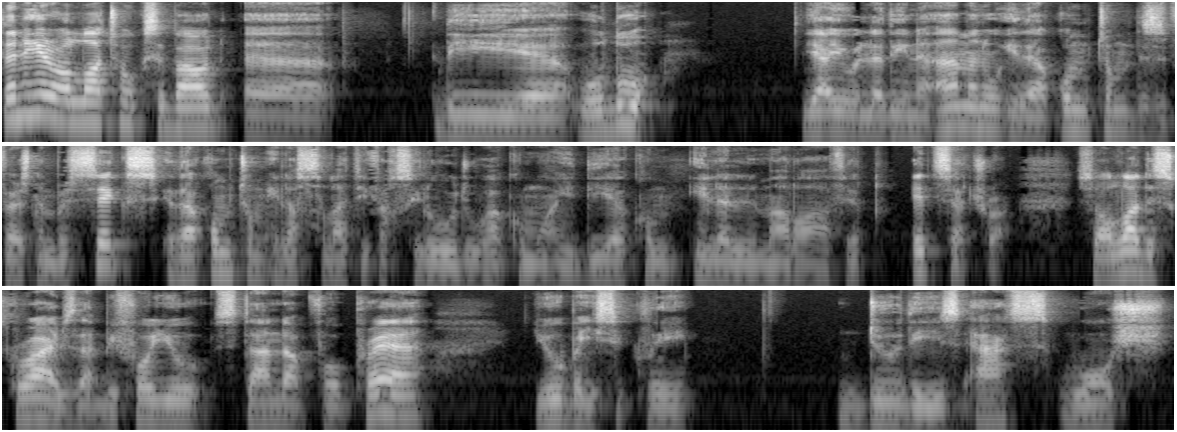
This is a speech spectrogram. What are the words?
then here Allah talks about uh, the uh, wudu يا أيها الذين آمنوا إذا قمتم this is verse number 6 إذا قمتم إلى الصلاة فاغسلوا وجوهكم وأيديكم إلى المرافق etc. So Allah describes that before you stand up for prayer you basically do these acts wash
